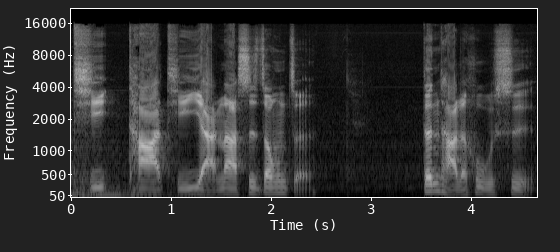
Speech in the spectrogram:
提塔提亚娜失踪者，灯塔的护士，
